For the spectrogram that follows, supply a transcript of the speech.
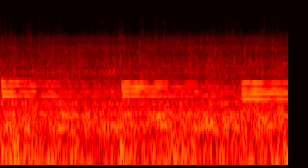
Thank you.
